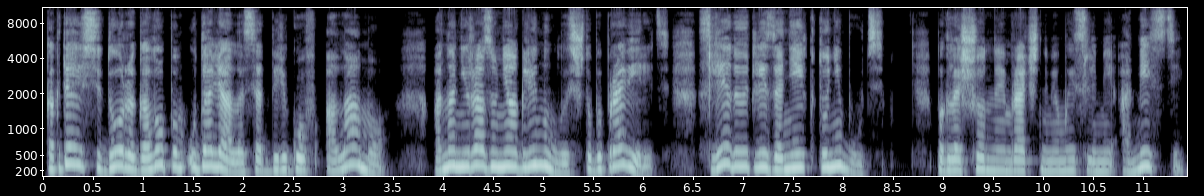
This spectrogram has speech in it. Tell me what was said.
Когда Исидора галопом удалялась от берегов Аламо, она ни разу не оглянулась, чтобы проверить, следует ли за ней кто-нибудь. Поглощенная мрачными мыслями о мести,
